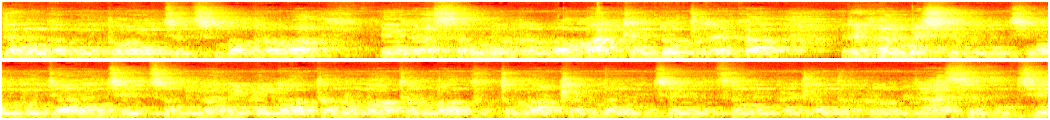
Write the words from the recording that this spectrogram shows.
దినంగా మేము భావించున్నాం ప్రభావ ఏక సమయం ప్రభావ మార్టిన్లో యొక్క రిఫర్మేషన్ గురించి మేము ధ్యానం చేయొచ్చుగా నీవే నాతో మాతో మాతో మాట్లాడమని చేయవచ్చు బిడ్డలందరూ ప్రభు మీరు ఆస్వాదించి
